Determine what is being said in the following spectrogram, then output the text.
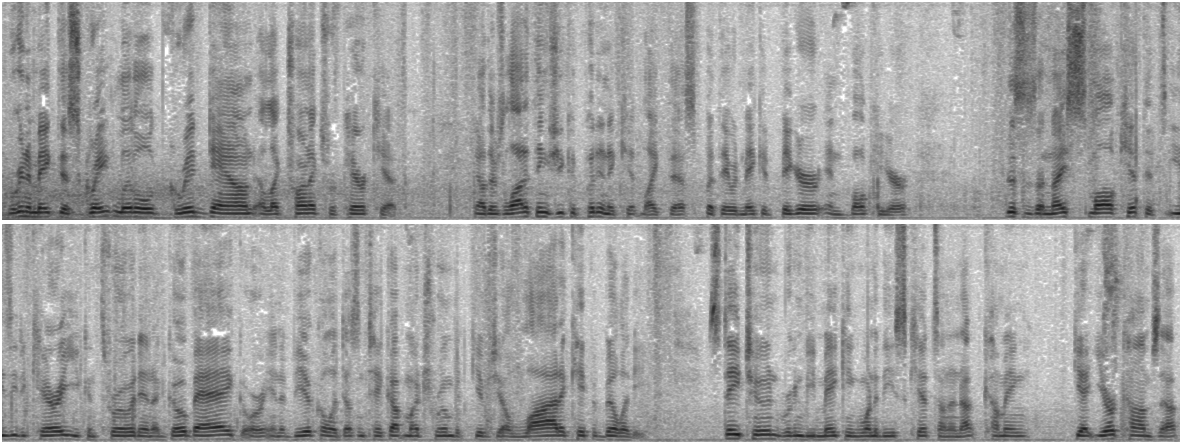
We're going to make this great little grid down electronics repair kit. Now there's a lot of things you could put in a kit like this, but they would make it bigger and bulkier. This is a nice small kit that's easy to carry. You can throw it in a go bag or in a vehicle. It doesn't take up much room but gives you a lot of capability. Stay tuned. We're going to be making one of these kits on an upcoming Get Your Comms Up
